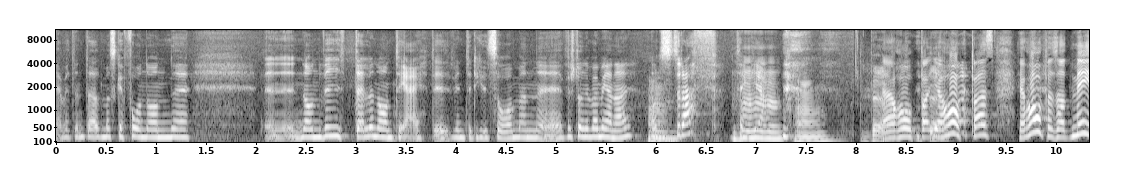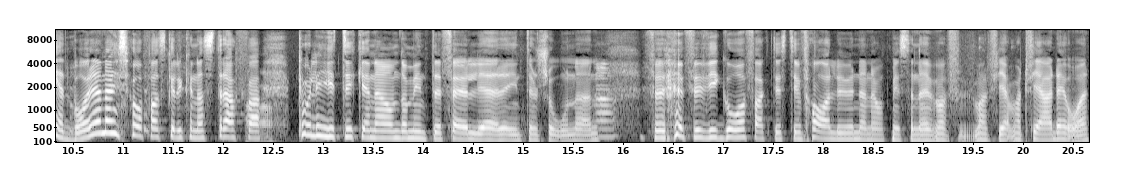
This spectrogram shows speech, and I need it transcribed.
jag vet inte, att man ska få någon, någon vit eller någonting? Nej, det är inte riktigt så, men förstår ni vad jag menar? Mm. Något straff, mm. tänker jag. Mm. Jag hoppas, jag, hoppas, jag hoppas att medborgarna i så fall skulle kunna straffa ja. politikerna om de inte följer intentionen. Ja. För, för vi går faktiskt till valurnorna åtminstone var, var, vart fjärde år.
